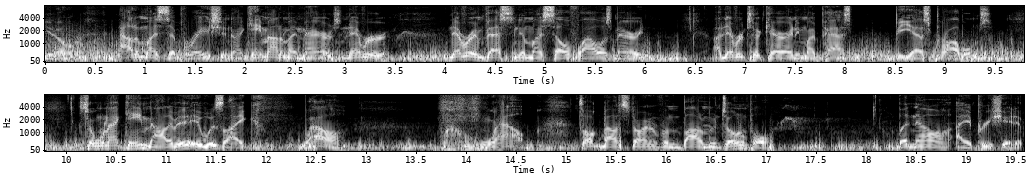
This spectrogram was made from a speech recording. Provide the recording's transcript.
you know, out of my separation. I came out of my marriage, never never investing in myself while I was married. I never took care of any of my past BS problems. So when I came out of it, it was like, wow. wow. Talk about starting from the bottom of the totem pole but now I appreciate it.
